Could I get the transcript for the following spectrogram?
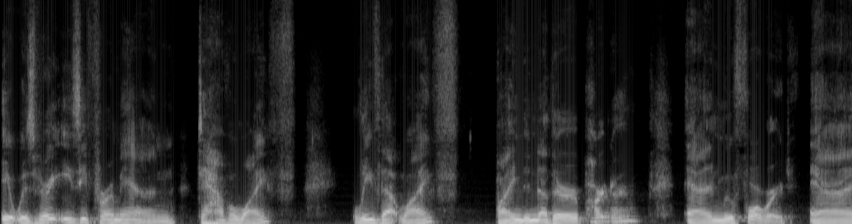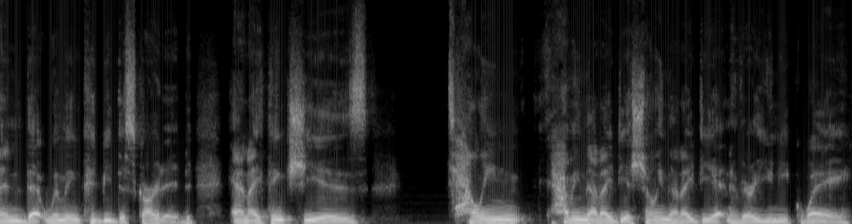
it was very easy for a man to have a wife, leave that wife, find another partner, and move forward, and that women could be discarded. And I think she is telling having that idea, showing that idea in a very unique way.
